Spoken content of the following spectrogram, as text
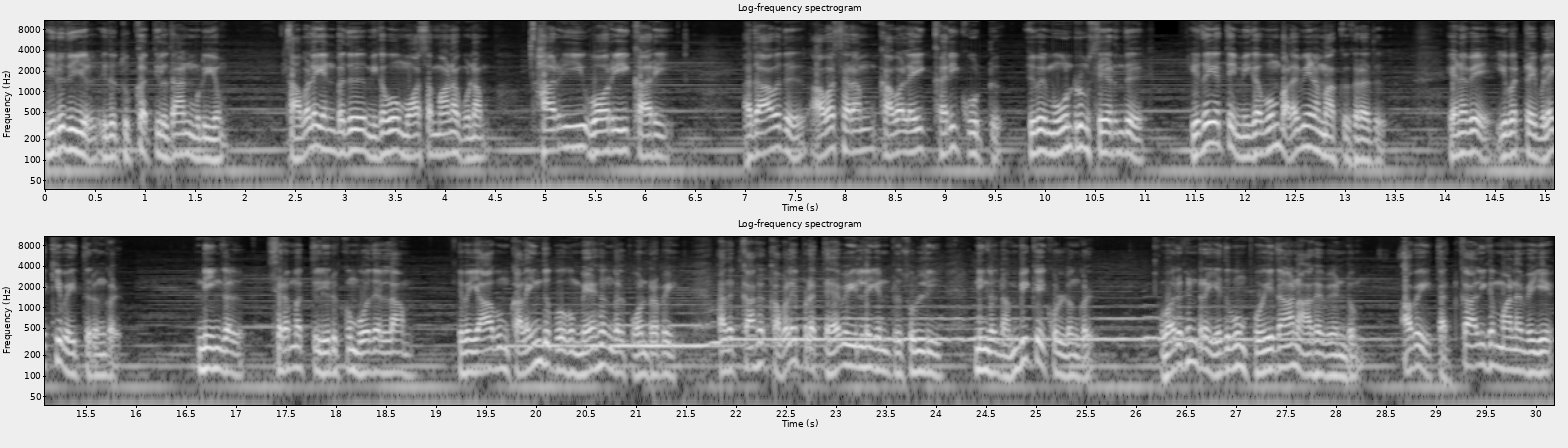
இறுதியில் இது துக்கத்தில் தான் முடியும். கவலை என்பது மிகவும் மோசமான குணம். ஹரி ஓரி கரி. அதாவது அவசரம் கவலை கரி கூட்டு இவை மூன்றும் சேர்ந்து இதயத்தை மிகவும் பலவீனமாக்குகிறது. எனவே இவற்றை விலக்கி வைத்திருங்கள். நீங்கள் சிரமத்தில் இருக்கும் போதெல்லாம் இவை யாவும் கலைந்து போகும் மேகங்கள் போன்றவை. அதற்காக கவலைப்பட தேவையில்லை என்று சொல்லி நீங்கள் நம்பிக்கை கொள்ளுங்கள். வருகின்ற எதுவும் போய்தான் ஆக வேண்டும். அவை தற்காலிகமானவையே.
